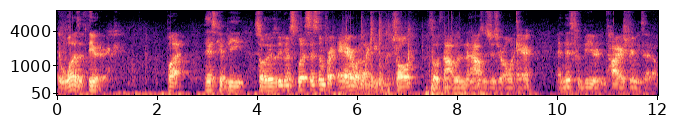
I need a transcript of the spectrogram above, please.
It was a theater, but this could be. So there's even a split system for air, where like you can control it, so it's not within the house. It's just your own air, and this could be your entire streaming setup.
